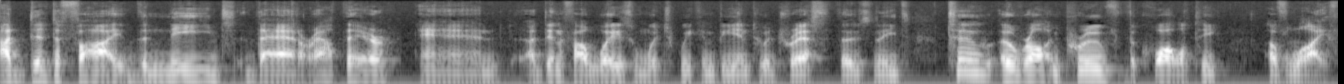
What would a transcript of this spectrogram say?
identify the needs that are out there and identify ways in which we can begin to address those needs to overall improve the quality of life.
